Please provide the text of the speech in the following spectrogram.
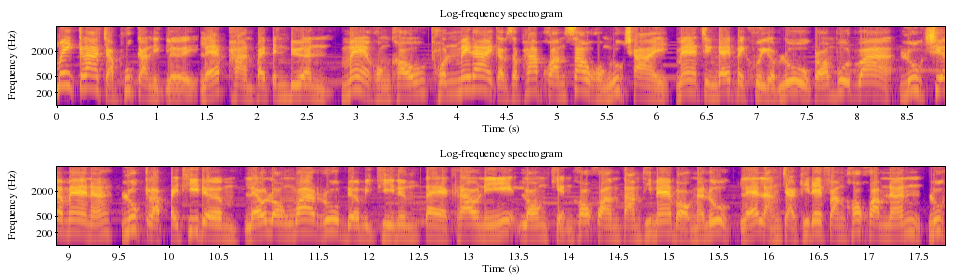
ไม่กล้าจับผู้กันอีกเลย และผ่านไปเป็นเดือน แม่ของเขาทนไม่ได้กับสภาพความเศร้าของลูกชาย แม่จึงได้ไปคุยกับลูก พร้อมพูดว่าลูกเชื่อแม่นะ ลูกกลับไปที่เดิม แล้วลองวาดรูปเดิมอีกทีนึงแต่คราวนี้ลองเขียนข้อความตามที่แม่บอกนะลูก และหลังจากที่ได้ฟังข้อความนั้น ลูก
